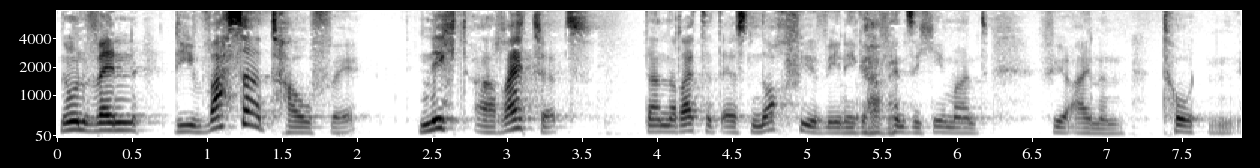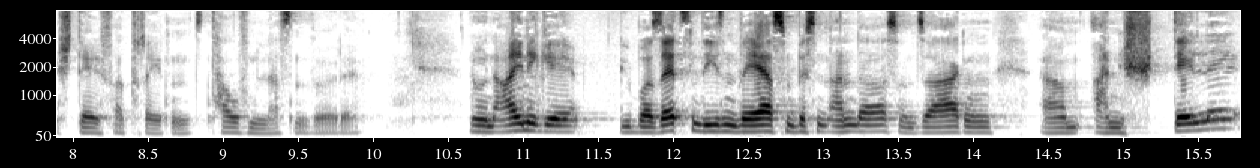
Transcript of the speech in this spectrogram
Nun, wenn die Wassertaufe nicht rettet, dann rettet es noch viel weniger, wenn sich jemand für einen Toten stellvertretend taufen lassen würde. Nun, einige übersetzen diesen Vers ein bisschen anders und sagen ähm, anstelle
